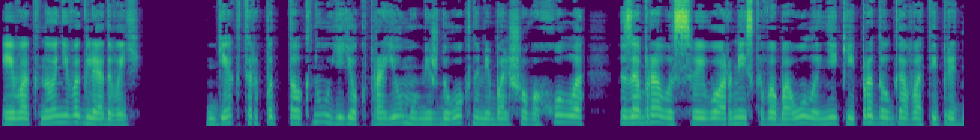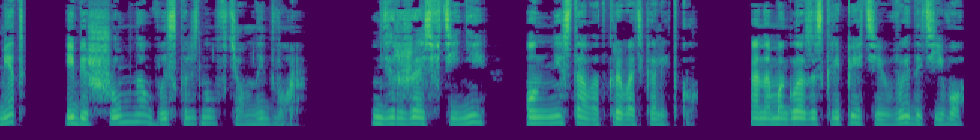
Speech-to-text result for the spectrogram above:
и в окно не выглядывай, Гектор подтолкнул ее к проему между окнами большого холла, забрал из своего армейского баула некий продолговатый предмет и бесшумно выскользнул в темный двор. Держась в тени, он не стал открывать калитку. Она могла заскрипеть и выдать его,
